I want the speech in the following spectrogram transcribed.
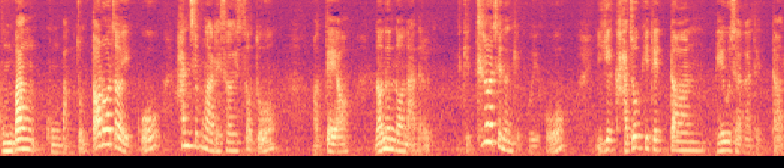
공방 공방 좀 떨어져 있고 한 지붕 아래 서 있어도 어때요? 너는 너 나를 이렇게 틀어지는 게 보이고 이게 가족이 됐던 배우자가 됐던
